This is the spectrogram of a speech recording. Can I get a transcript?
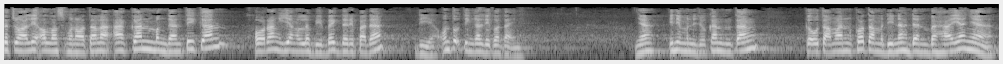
kecuali Allah SWT akan menggantikan orang yang lebih baik daripada dia untuk tinggal di kota ini. Ya, ini menunjukkan tentang keutamaan kota Madinah dan bahayanya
